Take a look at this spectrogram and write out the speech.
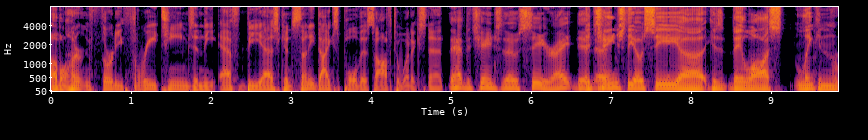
of 133 teams in the FBS. Can Sonny Dykes pull this off to what extent? they had to change the OC, right? They Did- uh, changed the OC because they lost Lincoln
